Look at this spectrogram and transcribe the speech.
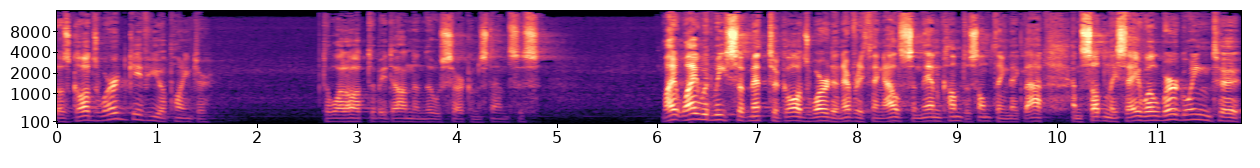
does God's word give you a pointer to what ought to be done in those circumstances? Why, why would we submit to God's word and everything else and then come to something like that and suddenly say, well, we're going to,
